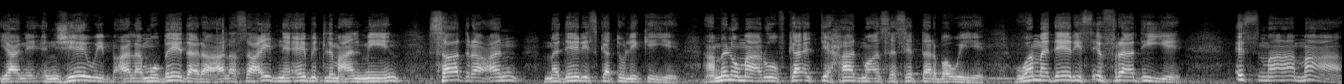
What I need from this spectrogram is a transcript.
يعني نجاوب على مبادرة على صعيد نقابة المعلمين صادرة عن مدارس كاثوليكية. عملوا معروف كاتحاد مؤسسات تربوية ومدارس إفرادية. اسمها مع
